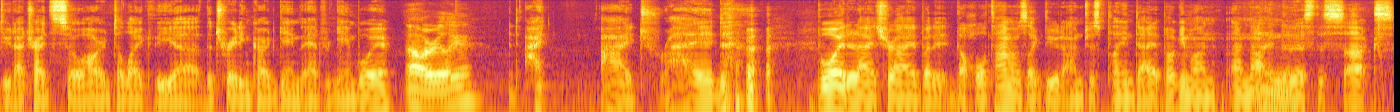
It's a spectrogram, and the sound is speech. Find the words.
dude, I tried so hard to like the uh, the trading card game they had for Game Boy. Oh, really? I, I tried. Boy, did I try! But it, the whole time I was like, dude, I'm just playing Diet Pokemon. I'm not into Mm. this. This sucks.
